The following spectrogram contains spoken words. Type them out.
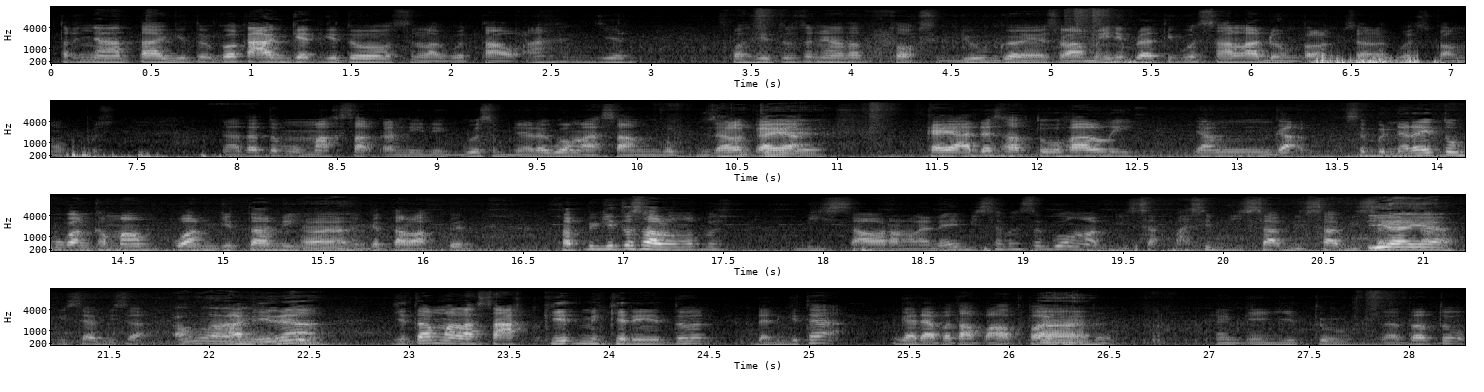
ternyata gitu gua kaget gitu setelah gue tahu anjir positif tuh ternyata toxic juga ya selama ini berarti gue salah dong kalau misalnya gue suka nge-push ternyata tuh memaksakan diri gue sebenarnya gue nggak sanggup misalnya Oke. kayak kayak ada satu hal nih yang nggak sebenarnya itu bukan kemampuan kita nih Hah? yang kita lakuin tapi kita selalu nge-push bisa orang lainnya bisa masa gue nggak bisa pasti bisa bisa bisa Iya, bisa, iya. bisa bisa Aku akhirnya itu. kita malah sakit mikirin itu dan kita nggak dapat apa-apa Ah. gitu yang kayak gitu ternyata tuh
